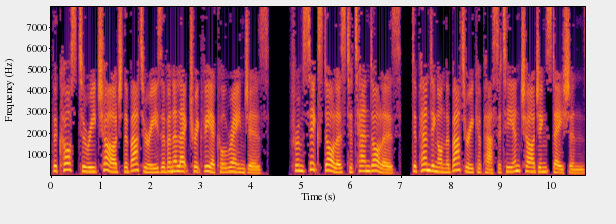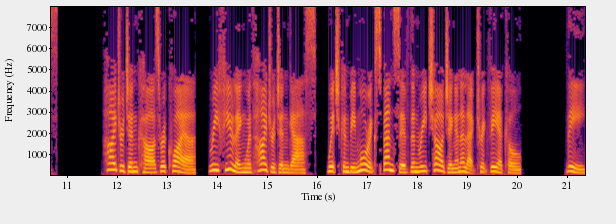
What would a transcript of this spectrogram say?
The cost to recharge the batteries of an electric vehicle ranges from $6 to $10, depending on the battery capacity and charging stations. Hydrogen cars require refueling with hydrogen gas, which can be more expensive than recharging an electric vehicle. The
